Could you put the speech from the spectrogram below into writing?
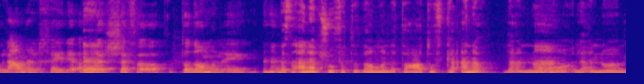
والعمل الخيري أكثر إيه. شفقة التضامن إيه بس أنا بشوف التضامن التعاطف كأنا لأنه آه. لأنه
